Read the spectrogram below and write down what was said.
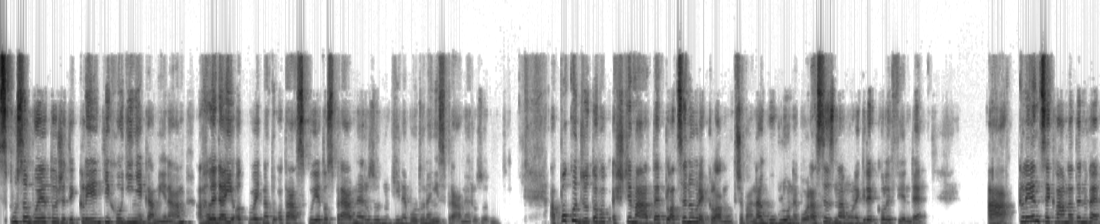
způsobuje to, že ty klienti chodí někam jinam a hledají odpověď na tu otázku, je to správné rozhodnutí nebo to není správné rozhodnutí. A pokud do toho ještě máte placenou reklamu, třeba na Google nebo na seznamu, kdekoliv jinde, a klient se k vám na ten web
